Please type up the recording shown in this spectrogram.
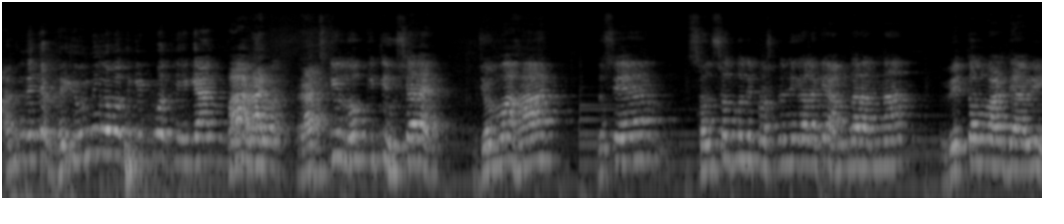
आम्ही त्याच्या घरी घेऊन निघालो तिकीट वर हे घ्या. हा राज- राजकीय लोक किती हुशार आहेत. जेव्हा हा जसे संसदमध्ये प्रश्न निघाला की आमदारांना वेतन वाढ द्यावी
